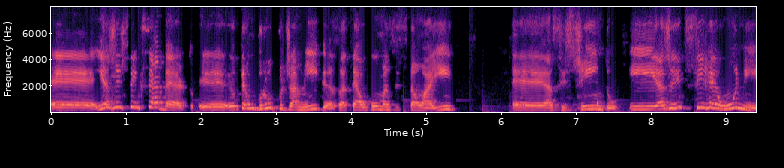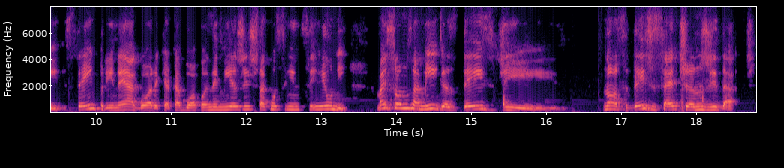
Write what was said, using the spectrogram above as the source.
é, e a gente tem que ser aberto. É, eu tenho um grupo de amigas, até algumas estão aí é, assistindo, e a gente se reúne sempre, né? Agora que acabou a pandemia, a gente está conseguindo se reunir. Mas somos amigas desde, nossa, desde sete anos de idade.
